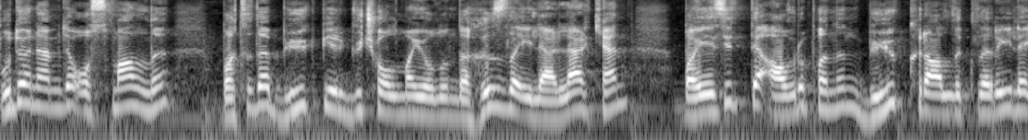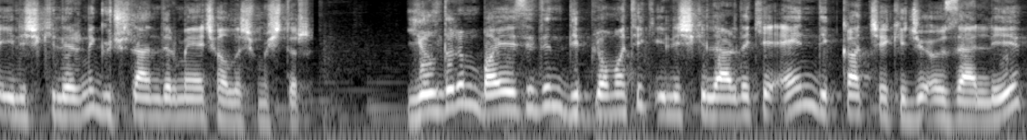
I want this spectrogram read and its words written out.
Bu dönemde Osmanlı batıda büyük bir güç olma yolunda hızla ilerlerken Bayezid de Avrupa'nın büyük krallıklarıyla ilişkilerini güçlendirmeye çalışmıştır. Yıldırım Bayezid'in diplomatik ilişkilerdeki en dikkat çekici özelliği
